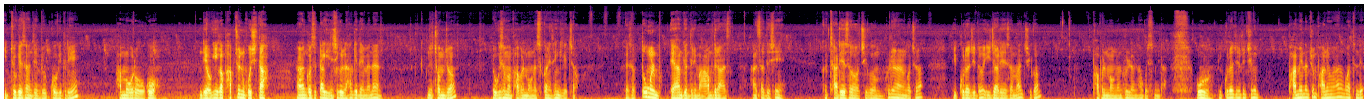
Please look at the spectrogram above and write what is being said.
이쪽에서 이제 물고기들이 밥 먹으러 오고 이제 여기가 밥 주는 곳이다 라는 것을 딱 인식을 하게 되면은 이제 점점 여기서만 밥을 먹는 습관이 생기겠죠. 그래서 똥을 애완견들이 막 아무데나 안, 안 싸듯이 그 자리에서 지금 훈련하는 것처럼 미꾸라지도 이 자리에서만 지금 밥을 먹는 훈련을 하고 있습니다. 오, 미꾸라지들이 지금 밤에는 좀 반응을 하는 것 같은데요.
